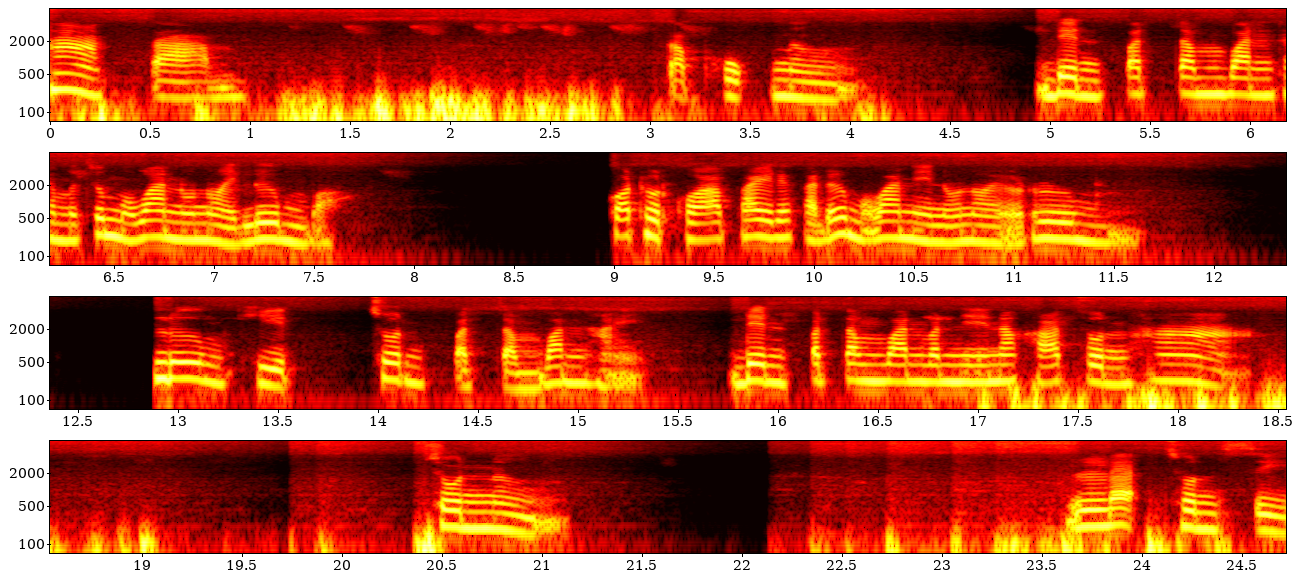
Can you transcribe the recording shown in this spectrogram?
ห้าสามกับหกหนึ่งเด่นประจำวันธรรมชมเมื่อวานหนูหน่อยลืมบ่ก็ถดขออภัยด้วยค่ะเด้อเมื่อวานนี้หนูหน่อยลืม ลืมขีดชนประจำวันให้เด่นประจำวันวันนี้นะคะ ชนห้าชนหนึ่งและชนสี่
